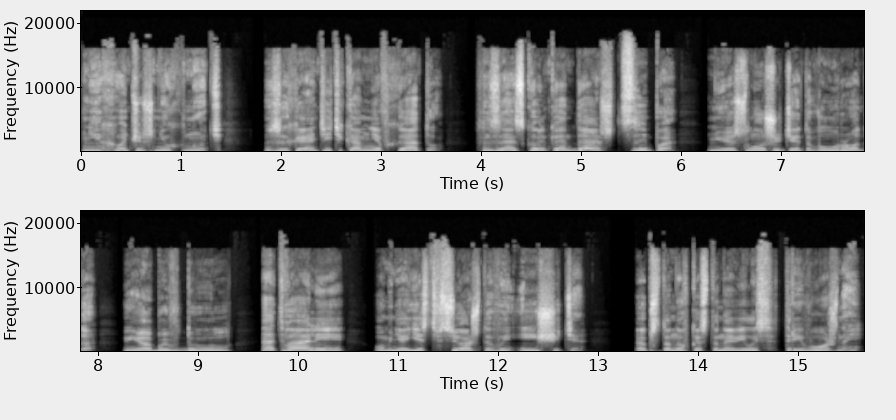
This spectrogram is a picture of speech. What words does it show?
Не хочешь нюхнуть? Заходите ко мне в хату. За сколько дашь, цыпа? Не слушайте этого урода. Я бы вдул. Отвали, у меня есть все, что вы ищете». Обстановка становилась тревожной.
